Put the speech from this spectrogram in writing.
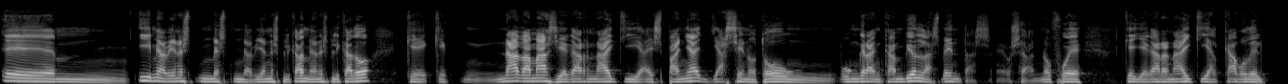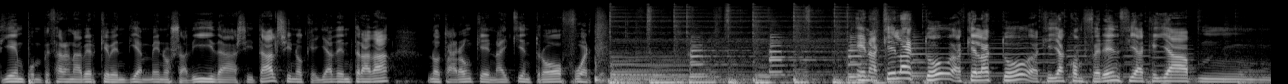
Eh, y me habían, me, habían explicado, me han explicado que, nada más llegar Nike a España ya se notó un, un gran cambio en las ventas. O sea, no fue que llegara Nike al cabo del tiempo empezaran a ver que vendían menos Adidas y tal, sino que ya de entrada notaron que Nike entró fuerte. En aquel acto, aquel acto, aquella conferencia, aquella mmm,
